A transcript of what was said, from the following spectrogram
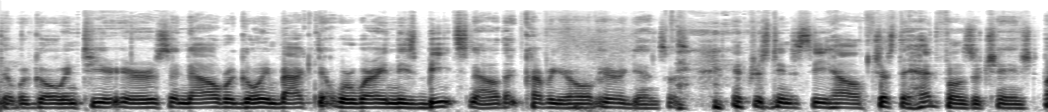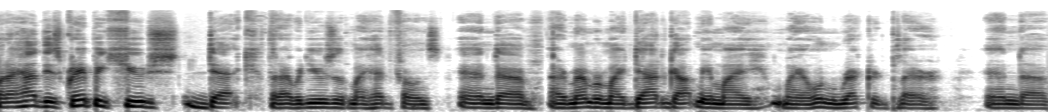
that would go into your ears. And now we're going back. We're wearing these Beats now that cover your whole ear again. So it's interesting to see how just the headphones have changed. But I had this great big huge deck that I would use with my headphones, and uh, I remember my dad got me my my own record player, and. Uh,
